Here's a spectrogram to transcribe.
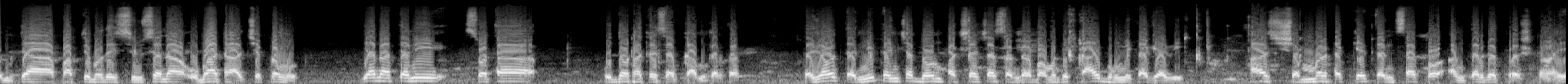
त्या बाबतीमध्ये शिवसेना उभाटाचे प्रमुख या नात्याने स्वतः उद्धव ठाकरे साहेब काम करतात. त्याच्यावर त्यांनी त्यांच्या दोन पक्षाच्या संदर्भामध्ये काय भूमिका घ्यावी हा शंभर टक्के त्यांचा तो अंतर्गत प्रश्न आहे.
